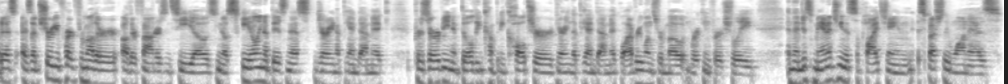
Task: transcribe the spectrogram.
but as, as I'm sure you've heard from other other founders and CEOs, you know, scaling a business during a pandemic, preserving and building company culture during the pandemic while everyone's remote and working virtually, and then just managing a supply chain, especially one as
